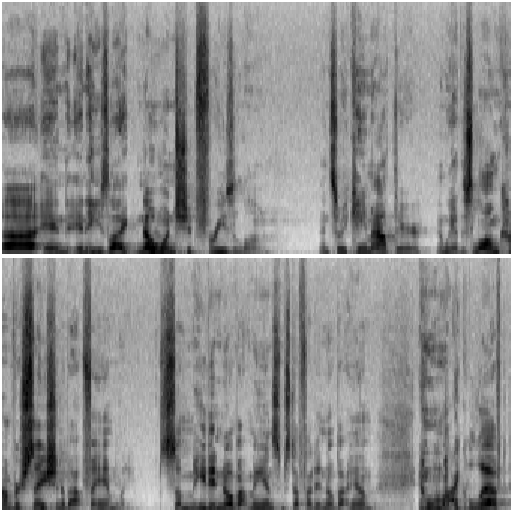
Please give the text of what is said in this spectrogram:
uh, and and he's like, no one should freeze alone, and so he came out there, and we had this long conversation about family, something he didn't know about me, and some stuff I didn't know about him. And when Michael left,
